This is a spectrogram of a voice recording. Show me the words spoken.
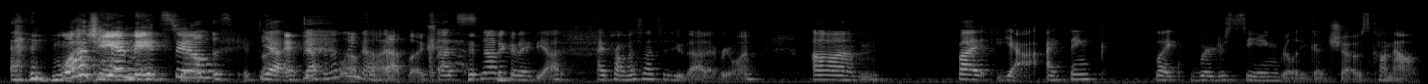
and Watch watch Handmaid's Handmaid's Tale. Tale. at the same time. yeah, definitely That's not. a bad look. That's not a good idea. I promise not to do that, everyone. Um, but yeah, I think like we're just seeing really good shows come out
